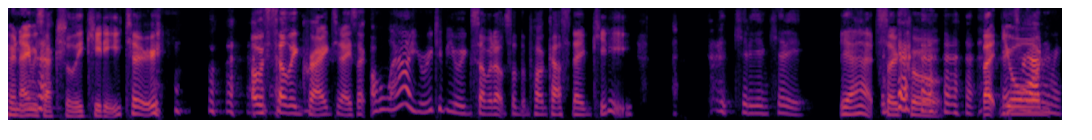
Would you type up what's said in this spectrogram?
Her name is actually Kitty, too. I was telling Craig today, he's like, oh, wow, you're interviewing someone else on the podcast named Kitty. Kitty and Kitty. Yeah, it's so cool. But your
